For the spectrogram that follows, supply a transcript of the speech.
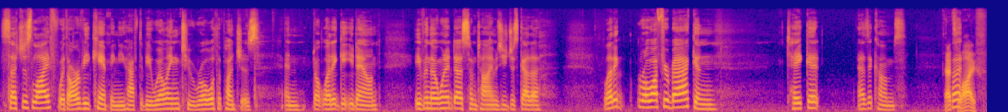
Such is life with RV camping. You have to be willing to roll with the punches and don't let it get you down. Even though when it does sometimes, you just gotta let it roll off your back and take it as it comes. That's But- life.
